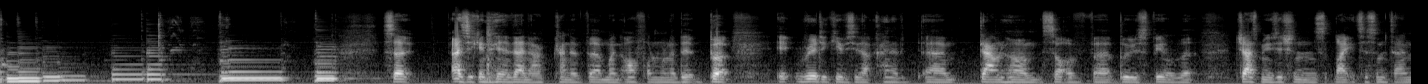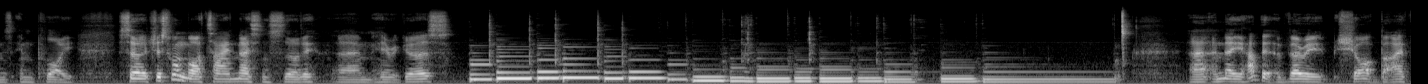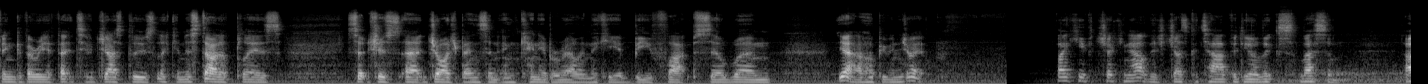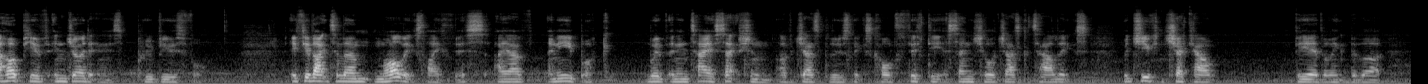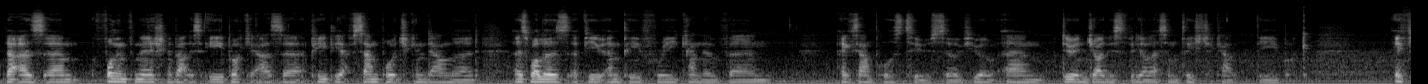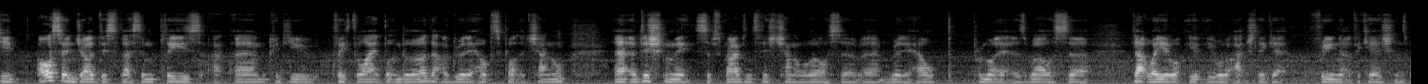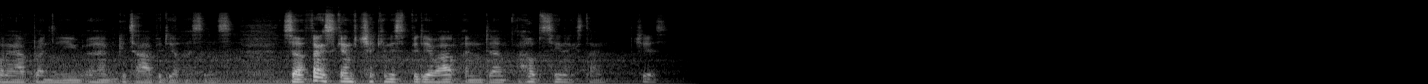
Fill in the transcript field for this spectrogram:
So, as you can hear then, I kind of um, went off on one a bit, but it really gives you that kind of um, down home sort of uh, blues feel that jazz musicians like to sometimes employ. So just one more time, nice and slowly, um, here it goes. Uh, and there you have it, a very short but I think a very effective jazz blues lick in the style of players such as uh, George Benson and Kenny Burrell in the key of B flat. So um, yeah, I hope you enjoy it. Thank you for checking out this jazz guitar video licks lesson. I hope you've enjoyed it and it's proved useful. If you'd like to learn more licks like this, I have an ebook with an entire section of jazz blues licks called 50 Essential Jazz Guitar Licks, which you can check out via the link below. That has um, full information about this ebook. It has a PDF sample which you can download, as well as a few MP3 kind of um, examples too. So if you um, do enjoy this video lesson, please check out the ebook. If you also enjoyed this lesson, please uh, um, could you click the like button below, that would really help support the channel. Uh, additionally, subscribing to this channel will also um, really help promote it as well, so that way you, you, you will actually get free notifications when I have brand new um, guitar video lessons. So thanks again for checking this video out and um, I hope to see you next time. Cheers.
